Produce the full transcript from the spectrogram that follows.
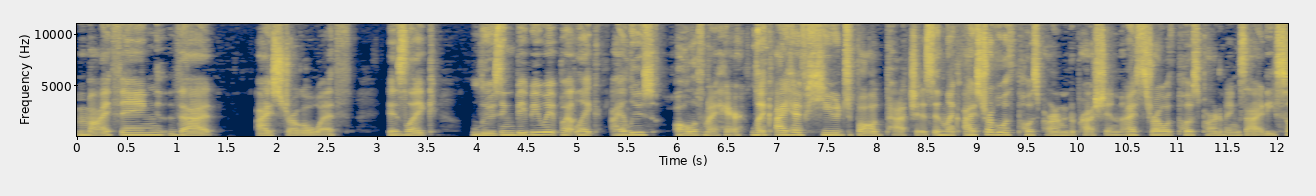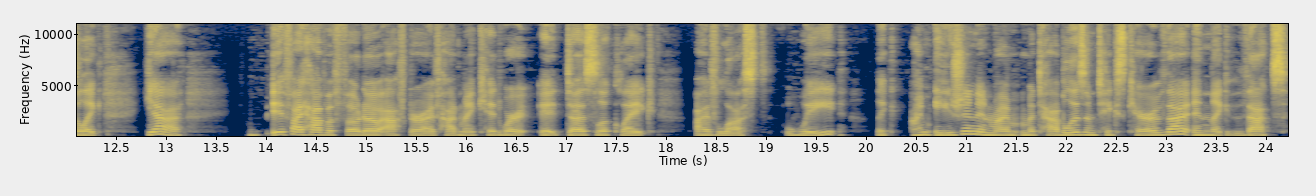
my thing that I struggle with is like losing baby weight, but like I lose all of my hair. Like I have huge bald patches and like I struggle with postpartum depression. I struggle with postpartum anxiety. So like, yeah, if I have a photo after I've had my kid where it does look like I've lost weight, like I'm Asian and my metabolism takes care of that. And like that's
